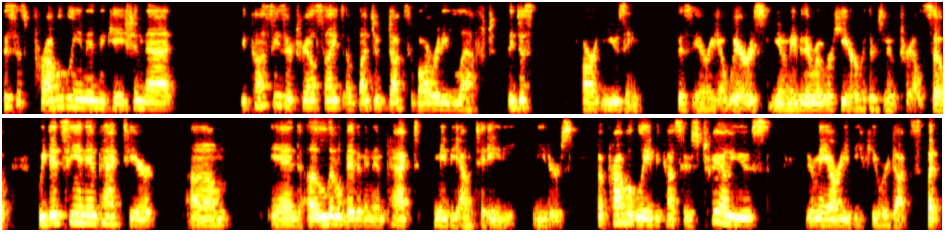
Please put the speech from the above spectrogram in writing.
this is probably an indication that because these are trail sites, a bunch of ducks have already left. They just aren't using this area, whereas, you know, maybe they're over here where there's no trails. So we did see an impact here um, and a little bit of an impact maybe out to 80 meters, but probably because there's trail use, there may already be fewer ducks. But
